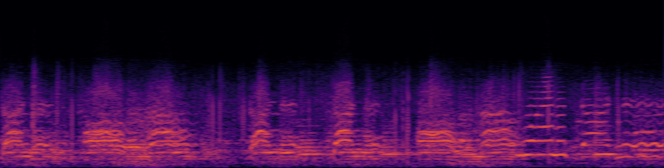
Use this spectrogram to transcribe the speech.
darkness, all around. Darkness, darkness all around. When it's darkness,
